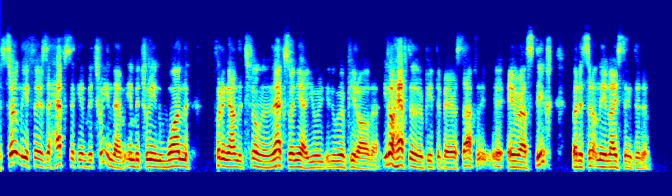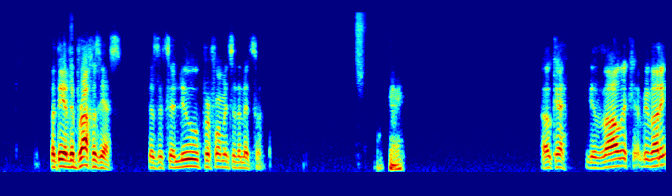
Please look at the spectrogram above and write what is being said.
certainly. If there's a hefsek in between them, in between one putting on the tefillin and the next one, yeah, you, you repeat all of that. You don't have to repeat the Erastich, but it's certainly a nice thing to do. But the, the brachas, yes, because it's a new performance of the mitzvah. Okay. Okay. Givalik, everybody.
